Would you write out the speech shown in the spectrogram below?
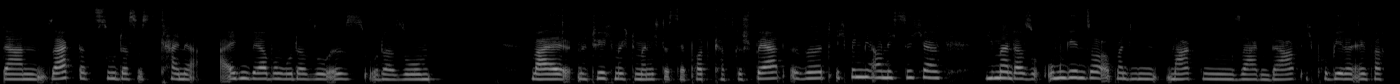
dann sagt dazu, dass es keine Eigenwerbung oder so ist oder so weil natürlich möchte man nicht, dass der Podcast gesperrt wird. Ich bin mir auch nicht sicher, wie man da so umgehen soll, ob man die Marken sagen darf. Ich probiere dann einfach,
